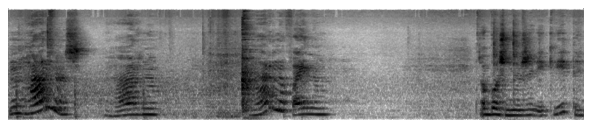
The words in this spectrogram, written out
Ну, гарно ж? Гарно. Гарно, файно. Обожнюю живі квіти.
